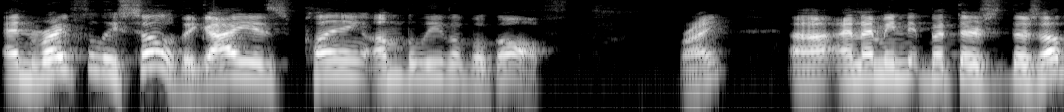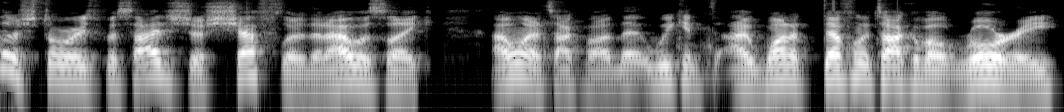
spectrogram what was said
and rightfully so. The guy is playing unbelievable golf, right? Uh, and I mean, but there's there's other stories besides just Scheffler that I was like, I want to talk about that. We can I want to definitely talk about Rory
